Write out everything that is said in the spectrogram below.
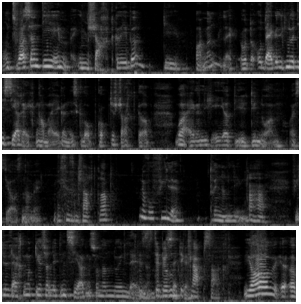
und zwar sind die im, in Schachtgräber, die Armen, oder, oder eigentlich nur die sehr Reichen haben ein eigenes Grab gehabt. Das Schachtgrab war eigentlich eher die, die Norm als die Ausnahme. Was ist ein Schachtgrab? Na, wo viele drinnen liegen. Aha. Viele Leichen und die sind nicht in Särgen, sondern nur in Leinen. Das ist der berühmte Säcke. Klappsack. Ja, äh,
